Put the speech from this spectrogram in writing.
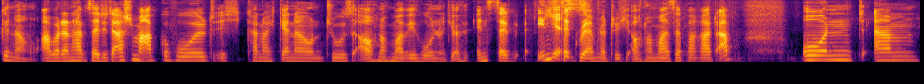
Genau, aber dann habt seid ihr da schon mal abgeholt. Ich kann euch gerne und Juice auch nochmal, wir holen euch auf Insta Instagram natürlich auch nochmal separat ab. Und ähm,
